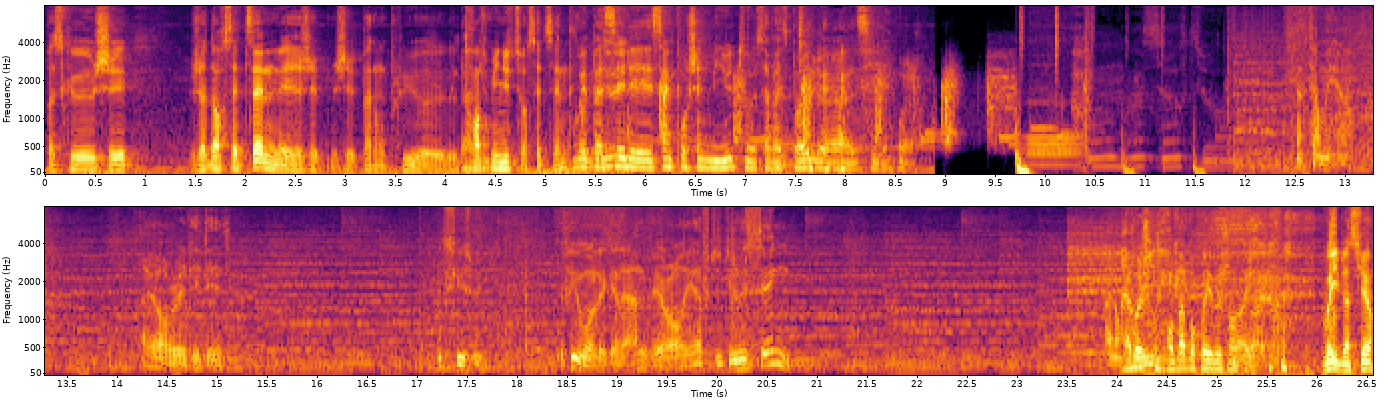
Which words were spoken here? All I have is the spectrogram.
parce que j'ai, j'adore cette scène, mais j'ai, j'ai pas non plus euh, Bah, 30 du- minutes sur cette scène. vous pouvez quoi. passer les 5 prochaines minutes, ça va spoil. euh, si- voilà. Tell me how. I already did. Excuse me? If you want to get out of here, all you have to do is sing. Ah, moi je comprends pas pourquoi il veut chanter. Oui, bien sûr,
